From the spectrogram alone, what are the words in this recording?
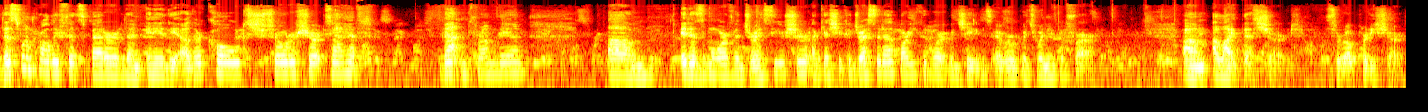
this one probably fits better than any of the other cold shoulder shirts I have gotten from them. Um, it is more of a dressier shirt. I guess you could dress it up or you could wear it with jeans, ever which one you prefer. Um, I like this shirt. It's a real pretty shirt.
